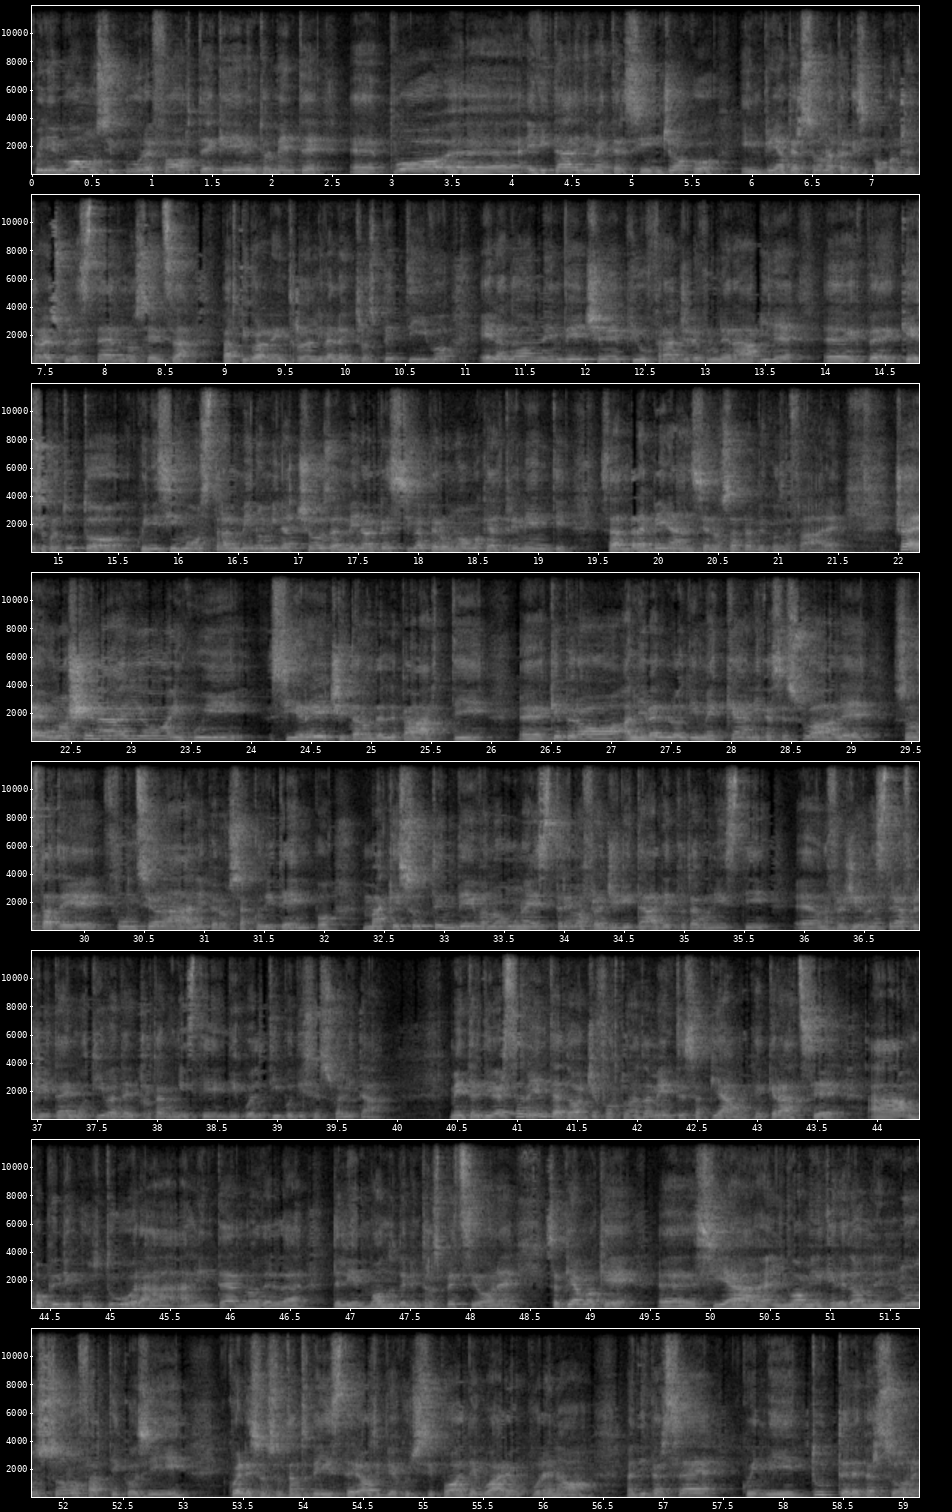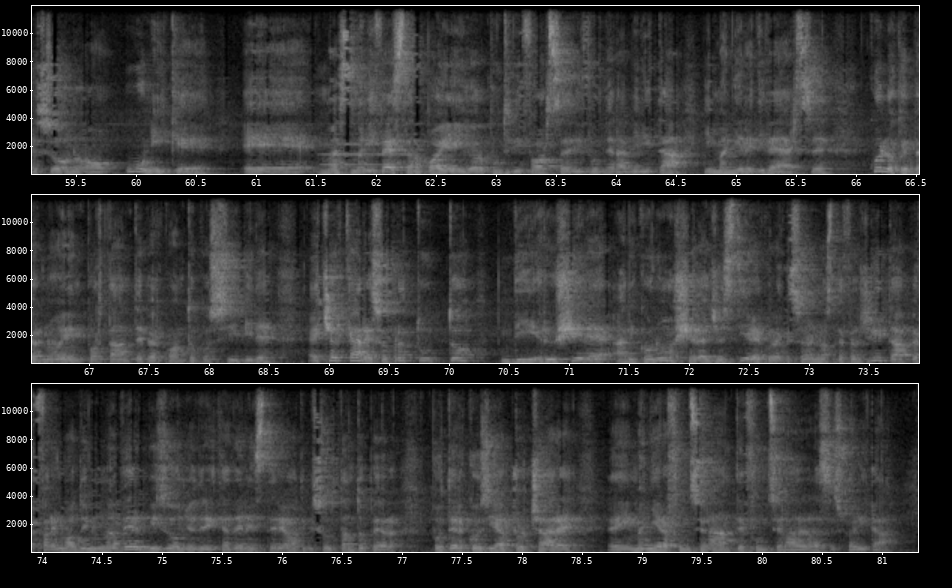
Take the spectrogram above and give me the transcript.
Quindi l'uomo sicuro e forte che eventualmente eh, può eh, evitare di mettersi in gioco in prima persona perché si può concentrare sull'esterno senza particolare intro livello introspettivo e la donna invece più fragile e vulnerabile eh, che soprattutto quindi si mostra meno minacciosa, meno aggressiva per un uomo che altrimenti andrebbe in ansia e non saprebbe cosa fare. Cioè uno scenario in cui si recitano delle parti eh, che però a livello di meccanica sessuale sono state funzionali per un sacco di tempo ma che sottendevano una estrema fragilità dei protagonisti, eh, una fragil un'estrema fragilità emotiva dei protagonisti di quel tipo di sessualità mentre diversamente ad oggi fortunatamente sappiamo che grazie a un po' più di cultura all'interno del, del, mondo dell'introspezione sappiamo che eh, sia gli uomini che le donne non sono fatti così quelli sono soltanto degli stereotipi a cui ci si può adeguare oppure no, ma di per sé quindi tutte le persone sono uniche e manifestano poi i loro punti di forza e di vulnerabilità in maniere diverse, quello che per noi è importante per quanto possibile è cercare soprattutto di riuscire a riconoscere, a gestire quelle che sono le nostre fragilità per fare in modo di non aver bisogno di ricadere in stereotipi soltanto per poter così approcciare eh, in maniera funzionante e funzionale la sessualità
